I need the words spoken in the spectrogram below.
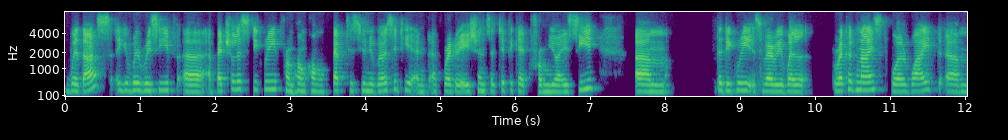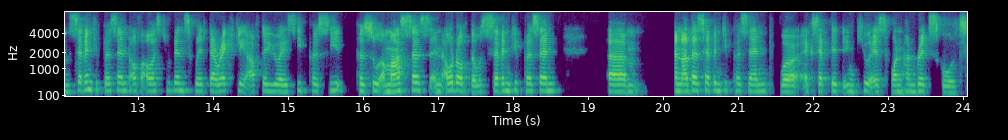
with us, you will receive a, a, bachelor's degree from Hong Kong Baptist University and a graduation certificate from UIC. Um, the degree is very well recognized worldwide. 70% um, of our students will directly after UIC pursue, pursue a master's, and out of those 70%, um, another 70% were accepted in QS 100 schools.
